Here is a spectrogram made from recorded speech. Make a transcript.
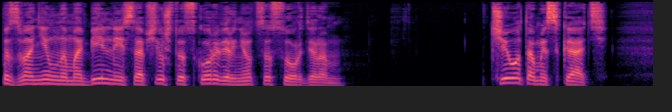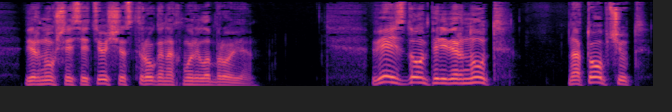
позвонил на мобильный и сообщил, что скоро вернется с ордером. «Чего там искать?» Вернувшаяся теща строго нахмурила брови. «Весь дом перевернут, натопчут.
